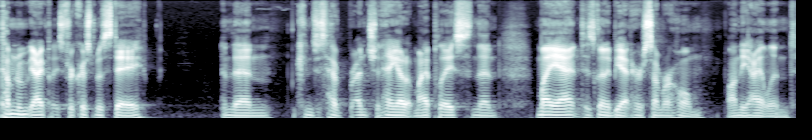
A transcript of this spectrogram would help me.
come to my place for Christmas Day, and then we can just have brunch and hang out at my place. And then my aunt is going to be at her summer home on the island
